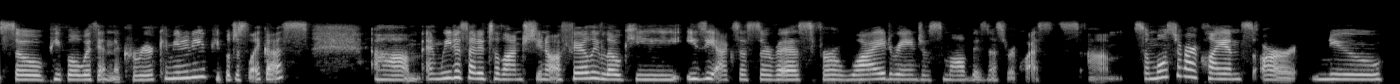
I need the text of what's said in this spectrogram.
So people within the career community, people just like us. Um, and we decided to launch, you know, a fairly low key, easy access service for a wide range of small business requests. Um, so most of our clients are new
